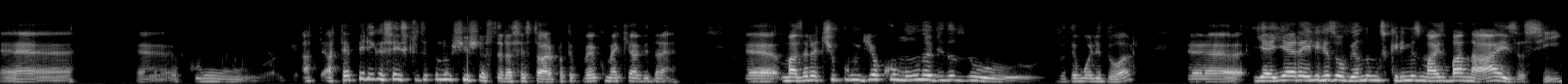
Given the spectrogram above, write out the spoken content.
é, é, com, até periga ser escrita pelo Chichester essa história, para ver como é que a vida é. é. Mas era tipo um dia comum na vida do, do Demolidor, é, e aí era ele resolvendo uns crimes mais banais, assim,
